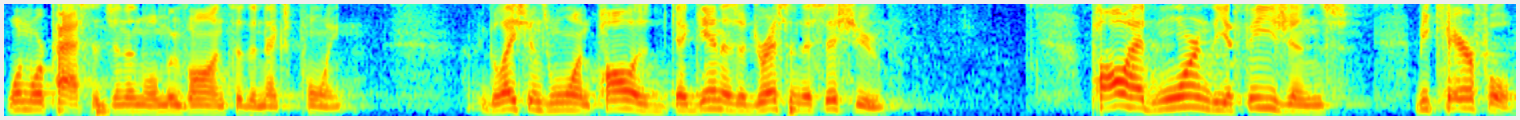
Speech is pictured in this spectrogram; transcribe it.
One more passage, and then we'll move on to the next point. Galatians 1, Paul is again is addressing this issue. Paul had warned the Ephesians, be careful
